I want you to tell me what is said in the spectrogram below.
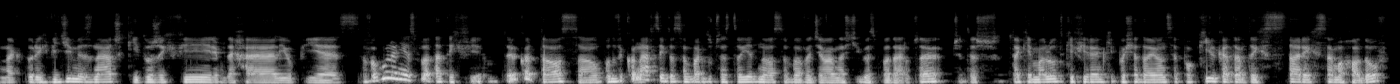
na których widzimy znaczki dużych firm, DHL, UPS, w ogóle nie jest flota tych firm, tylko to są podwykonawcy i to są bardzo często jednoosobowe działalności gospodarcze, czy też takie malutkie firmki posiadające po kilka tam tych starych samochodów,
